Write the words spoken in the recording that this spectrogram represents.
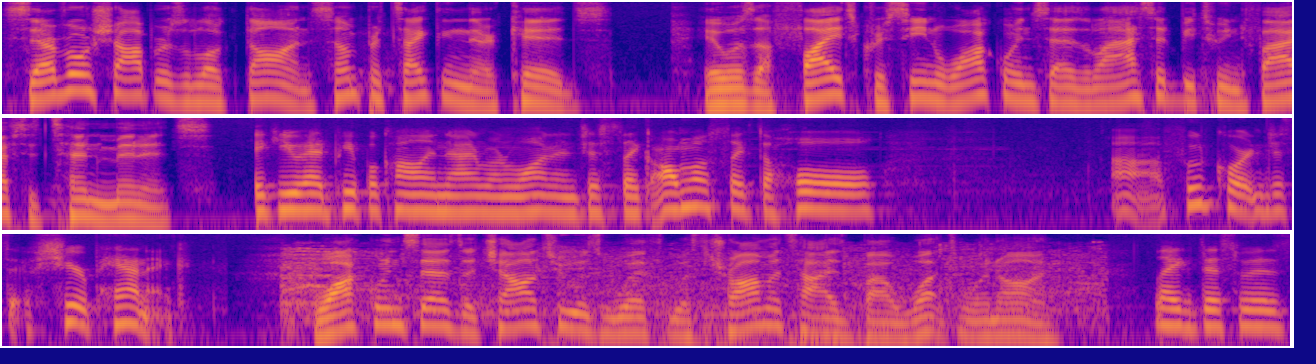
Several shoppers looked on, some protecting their kids. It was a fight Christine Walkwin says lasted between five to ten minutes. Like you had people calling 911 and just like almost like the whole uh, food court and just sheer panic. Walkwin says the child she was with was traumatized by what went on. Like this was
